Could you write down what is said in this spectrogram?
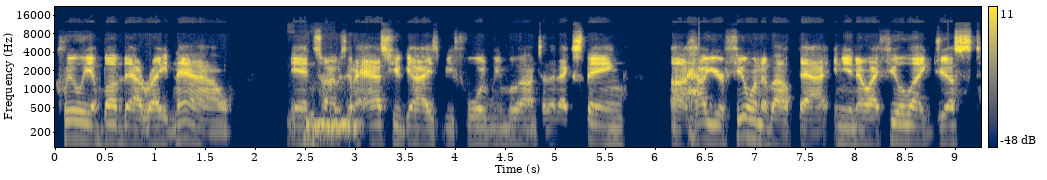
clearly above that right now. And so I was going to ask you guys before we move on to the next thing, uh, how you're feeling about that. And, you know, I feel like just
